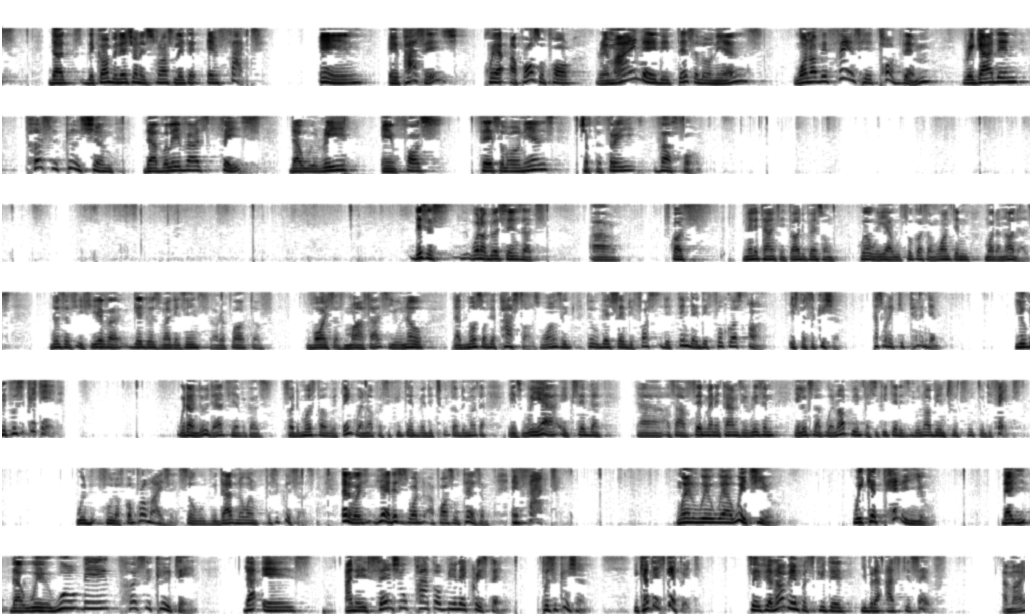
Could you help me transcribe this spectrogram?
that the combination is translated in fact in a passage where Apostle Paul reminded the Thessalonians one of the things he taught them regarding persecution that believers face that we read in 1 Thessalonians chapter 3 verse 4. This is one of those things that, uh, of course, many times it all depends on where we are. We focus on one thing more than others. Those of, if you ever get those magazines or report of Voice of Martyrs, you know that most of the pastors, once they, people get saved, the first the thing that they focus on is persecution. That's what I keep telling them. You'll be persecuted. We don't do that here because, for the most part, we think we're not persecuted, but the truth of the matter is we are, except that, uh, as I've said many times, the reason it looks like we're not being persecuted is we're not being truthful to the faith. We're full of compromises. So, with that, no one persecutes us. Anyway, here, this is what the Apostle tells them. In fact, when we were with you, we kept telling you that, that we will be persecuted. That is an essential part of being a Christian. Persecution. You can't escape it. So if you're not being persecuted, you better ask yourself, am I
